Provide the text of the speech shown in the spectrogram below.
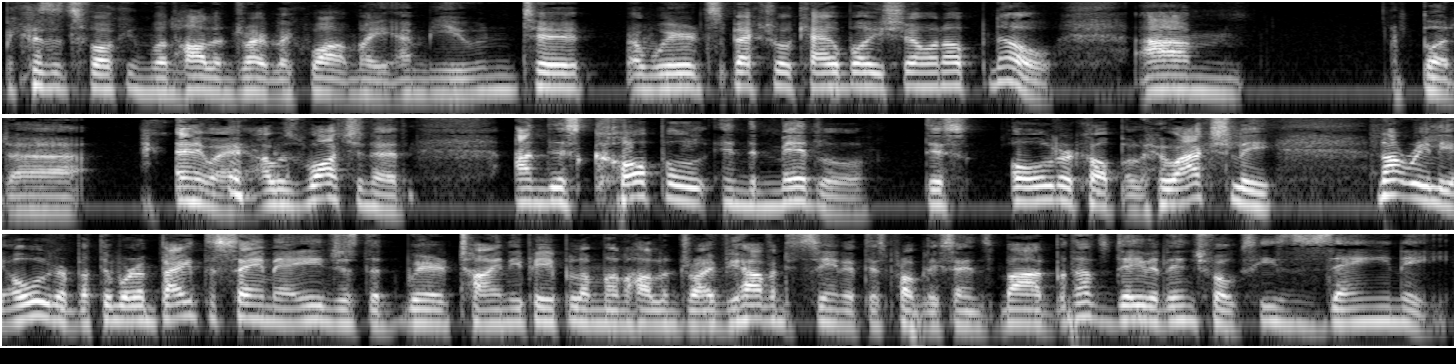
because it's fucking Mulholland Drive. Like, what am I immune to a weird spectral cowboy showing up? No. Um, but uh, anyway, I was watching it and this couple in the middle, this older couple who actually not really older, but they were about the same age as the weird tiny people on Mulholland Drive. If you haven't seen it, this probably sounds bad, but that's David Lynch, folks. He's zany.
